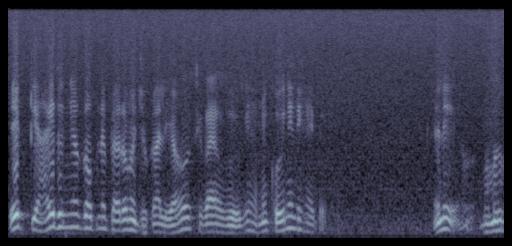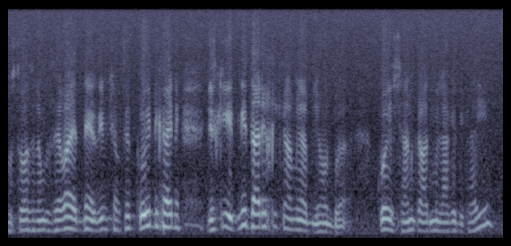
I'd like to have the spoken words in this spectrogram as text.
ایک تہائی دنیا کو اپنے پیروں میں جھکا لیا ہو، سوائے حضور کے، ہمیں کوئی نہیں دکھائی دیتا۔ یعنی محمد مصطفیٰ وسلم کے سوا اتنے عظیم شخصیت کوئی دکھائی نہیں، جس کی اتنی تاریخی کامیابی ہوں۔ کوئی شان کا آدمی لا کے دکھائیے۔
